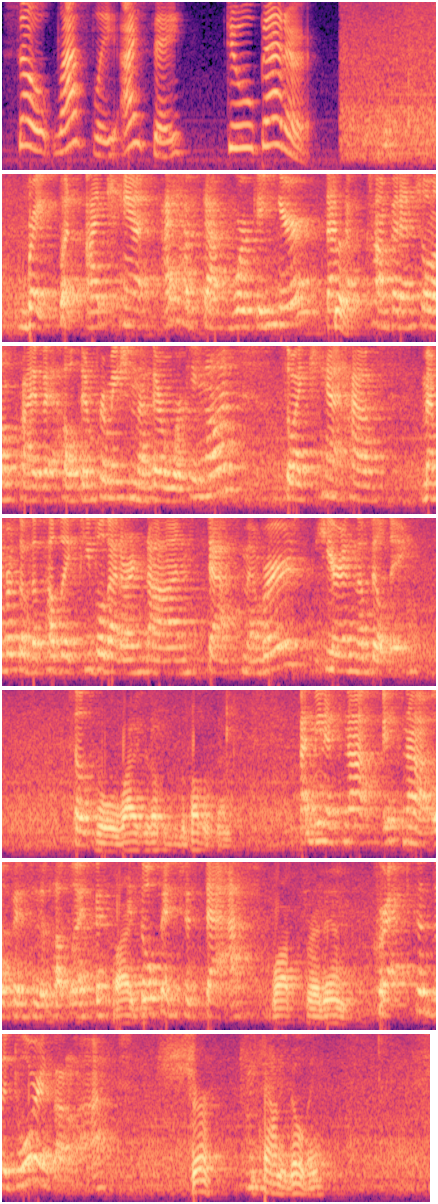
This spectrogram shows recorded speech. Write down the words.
So, lastly, I say, do better. Right, but I can't, I have staff working here that Sure. have confidential and private health information that they're working on. So I can't have members of the public, people that are non-staff members here in the building. So, Well, why is it open to the public then? I mean, it's not, it's not open to the public. This, I it's just- open to staff, Walked right in. correct? Because the door is unlocked. Sure, it's a mm-hmm. county building.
